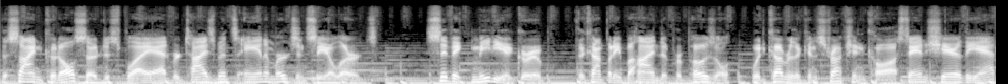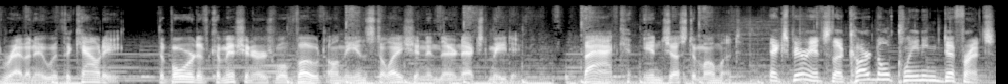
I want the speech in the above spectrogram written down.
the sign could also display advertisements and emergency alerts. Civic Media Group, the company behind the proposal, would cover the construction costs and share the ad revenue with the county. The Board of Commissioners will vote on the installation in their next meeting. Back in just a moment. Experience the Cardinal Cleaning difference.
